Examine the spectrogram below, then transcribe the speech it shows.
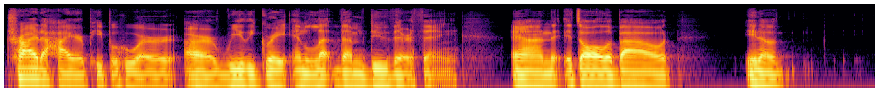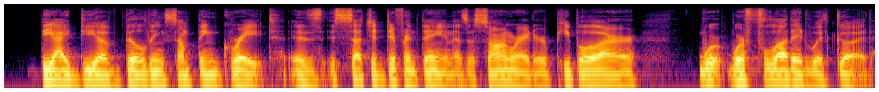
Try to hire people who are are really great and let them do their thing. And it's all about, you know, the idea of building something great is is such a different thing. And as a songwriter, people are we're, we're flooded with good.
